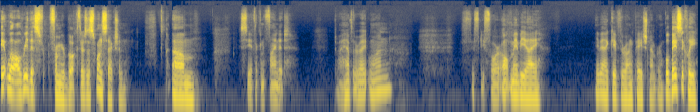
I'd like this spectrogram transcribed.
it, well, I'll read this from your book. There's this one section. Um, see if I can find it. Do I have the right one? 54. Oh, maybe I maybe I gave the wrong page number. Well, basically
